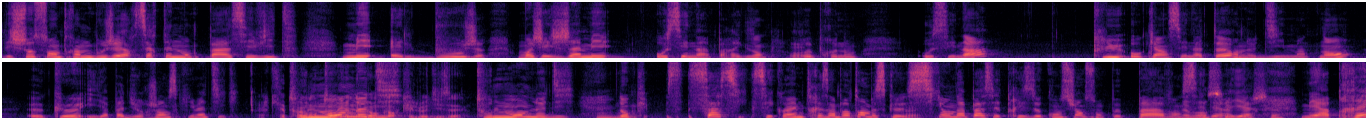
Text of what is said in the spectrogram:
Les choses sont en train de bouger, alors certainement pas assez vite, mais elles bougent. Moi, j'ai jamais, au Sénat par exemple, Ouais. reprenons, au Sénat, plus aucun sénateur ne dit maintenant euh, qu'il n'y a pas d'urgence climatique. Alors qu'il y a Tout pas le longtemps, il y monde en avait le dit. encore qui le disaient. Tout le monde le dit. Mm. Donc ça, c'est quand même très important parce que Ouais. si on n'a pas cette prise de conscience, on ne peut pas avancer Avancer, derrière. Mais après,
